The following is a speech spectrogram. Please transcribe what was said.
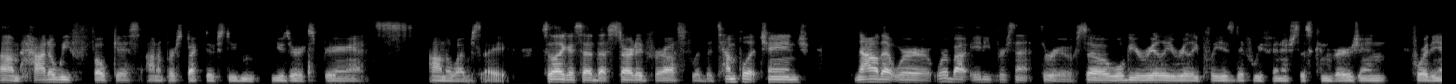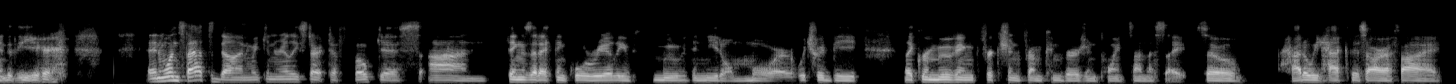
um, how do we focus on a prospective student user experience on the website. So, like I said, that started for us with the template change. Now that we're we're about 80% through, so we'll be really really pleased if we finish this conversion for the end of the year. And once that's done, we can really start to focus on things that I think will really move the needle more, which would be like removing friction from conversion points on the site. So how do we hack this RFI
